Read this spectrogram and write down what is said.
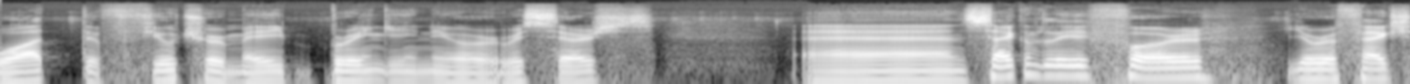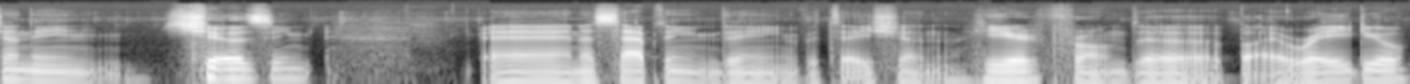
what the future may bring in your research. And secondly, for your affection in choosing and accepting the invitation here from the Bio Radio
